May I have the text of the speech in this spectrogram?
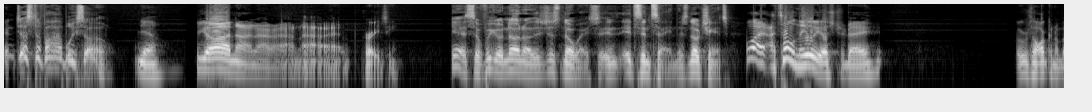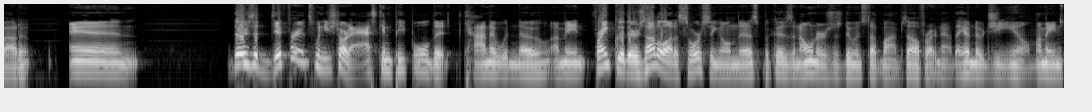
And justifiably so. Yeah. Yeah, oh, no, no, no, no, crazy. Yeah, so if we go, no, no, there's just no way. It's, it's insane. There's no chance. Well, I told Neil yesterday. We were talking about it, and there's a difference when you start asking people that kind of would know. I mean, frankly, there's not a lot of sourcing on this because an owner is just doing stuff by himself right now. They have no GM. I mean,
